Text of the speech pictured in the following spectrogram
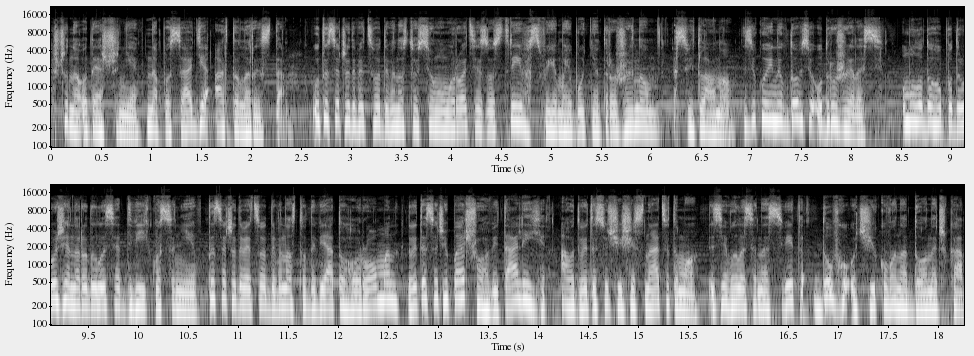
що на Одещині, на посаді артилериста. У 1997 році зустрів свою майбутню дружину Світлану, з якою невдовзі одружились. У молодого подружжя народилося двійко синів. 1999-го Роман, 2001-го Віталій. А в 2016-му з'явилася на світ довгоочікувана донечка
